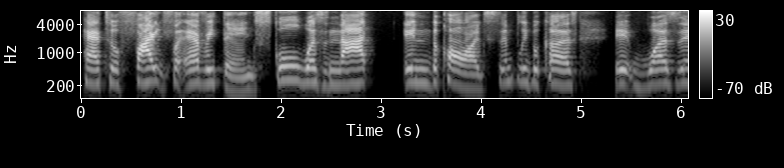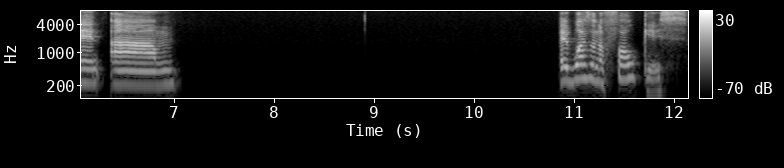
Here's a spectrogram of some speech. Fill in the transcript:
had to fight for everything. School was not in the cards simply because it wasn't um it wasn't a focus.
